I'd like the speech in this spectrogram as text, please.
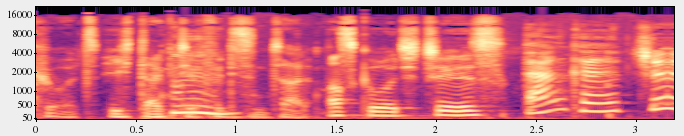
gut. Ich danke dir mhm. für diesen Teil. Mach's gut. Tschüss. Danke. Tschüss.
